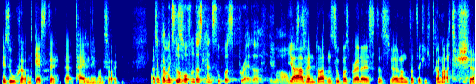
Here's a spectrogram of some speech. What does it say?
Besucher und Gäste äh, teilnehmen sollen. Also da kann man jetzt nur hoffen, dass kein Superspreader im Raum ja, ist. Ja, wenn dort ein Superspreader ist, das wäre dann tatsächlich dramatisch. Ja.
